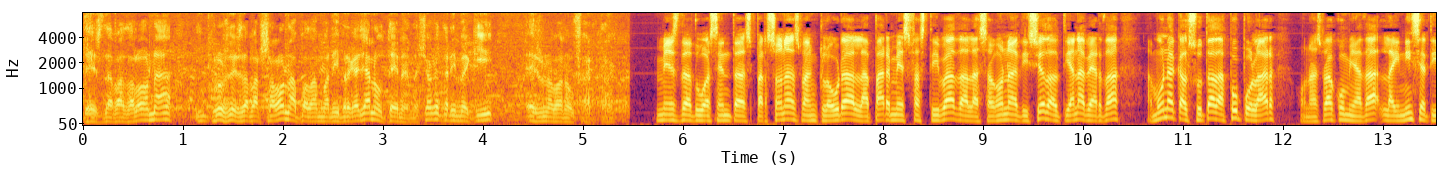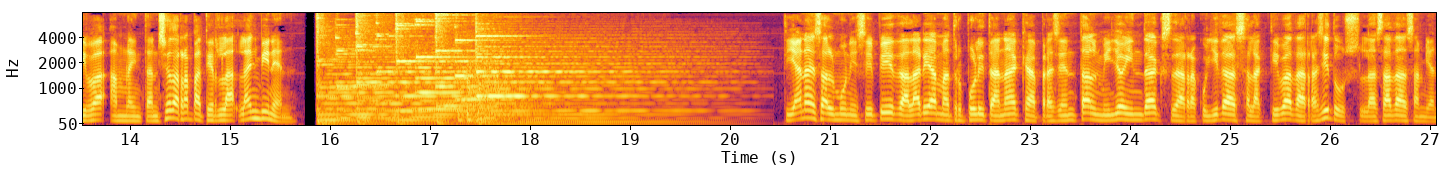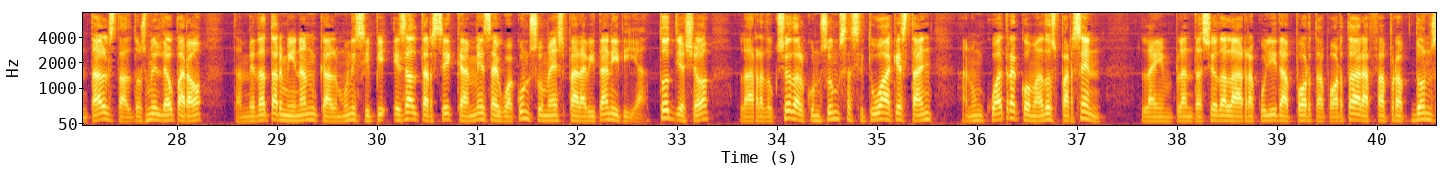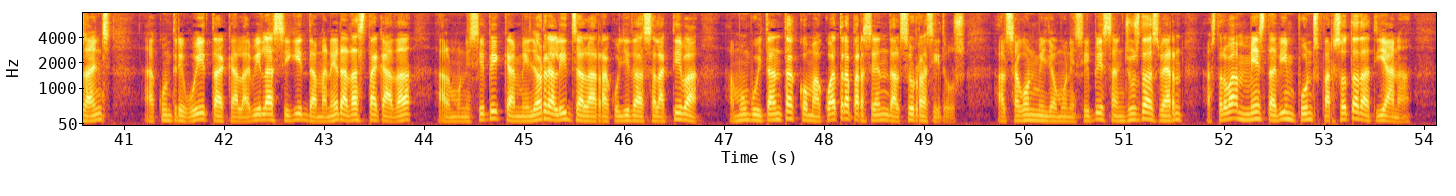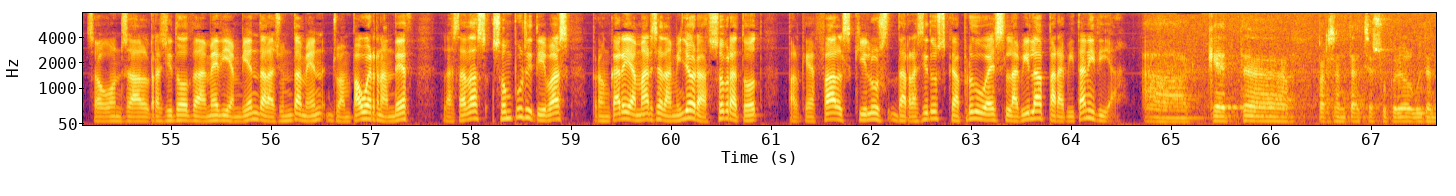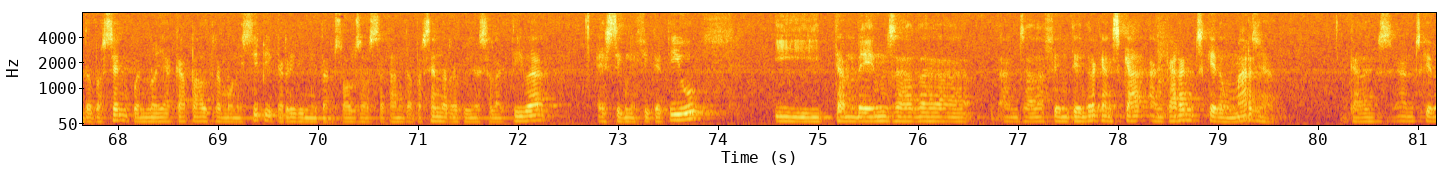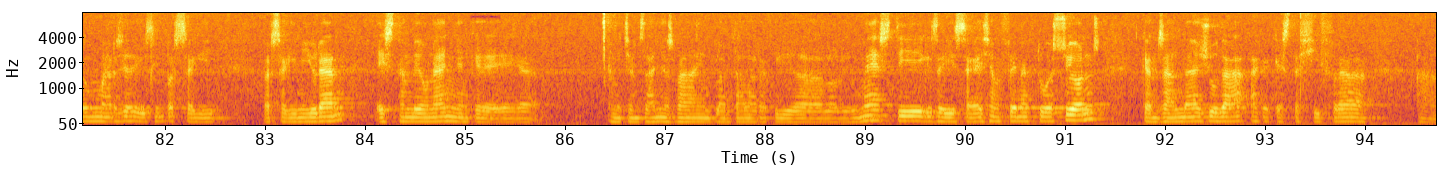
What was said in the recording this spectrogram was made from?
des de Badalona, inclús des de Barcelona poden venir, perquè ja no ho tenen. Això que tenim aquí és una bona oferta. Més de 200 persones van cloure la part més festiva de la segona edició del Tiana Verda amb una calçotada popular on es va acomiadar la iniciativa amb la intenció de repetir-la l'any vinent. Tiana és el municipi de l'àrea metropolitana que presenta el millor índex de recollida selectiva de residus. Les dades ambientals del 2010, però, també determinen que el municipi és el tercer que més aigua consumeix per habitant i dia. Tot i això, la reducció del consum se situa aquest any en un 4,2%. La implantació de la recollida porta a porta ara fa prop d'11 anys ha contribuït a que la vila sigui de manera destacada el municipi que millor realitza la recollida selectiva, amb un 80,4% dels seus residus. El segon millor municipi, Sant Just d'Esvern, es troba més de 20 punts per sota de Tiana. Segons el regidor de Medi Ambient de l'Ajuntament, Joan Pau Hernández, les dades són positives, però encara hi ha marge de millora, sobretot pel que fa als quilos de residus que produeix la vila per habitant i dia. Aquest eh, percentatge superior al 80%, quan no hi ha cap altre municipi que arribi ni tan sols al 70% de recollida selectiva, és significatiu i també ens ha de, ens ha de fer entendre que ens, encara ens queda un marge, encara ens, ens queda un marge per seguir, per seguir millorant. És també un any en què a mitjans d'any es va implantar la recollida de l'oli domèstic, és a dir, segueixen fent actuacions que ens han d'ajudar a que aquesta xifra eh,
